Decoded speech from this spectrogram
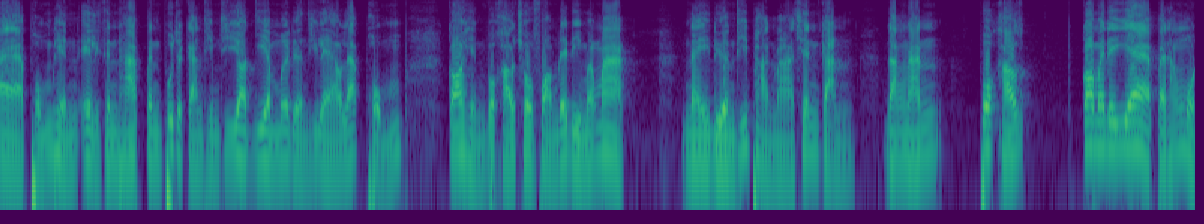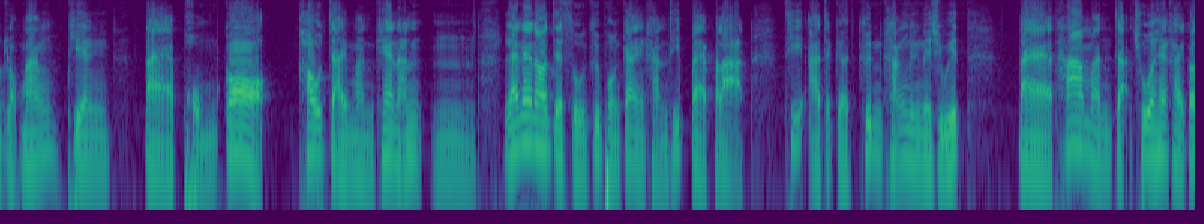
ต่ผมเห็นเอลิกเทนฮากเป็นผู้จัดการทีมที่ยอดเยี่ยมเมื่อเดือนที่แล้ว และผมก็เห็นพวกเขาโชว์ฟอร์มได้ดีมากๆ ในเดือนที่ผ่านมาเช่นกัน ดังนั้นพวกเขาก็ไม่ได้แย่ไปทั้งหมดหรอกมั้ง เพียงแต่ผมก็เข้าใจมันแค่นั้นอืมและแน่นอน 70 คือผลการแข่งขันที่แปลกประหลาดที่อาจจะเกิดขึ้นครั้งหนึ่งในชีวิต แต่ถ้ามันจะช่วยให้ใครก็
